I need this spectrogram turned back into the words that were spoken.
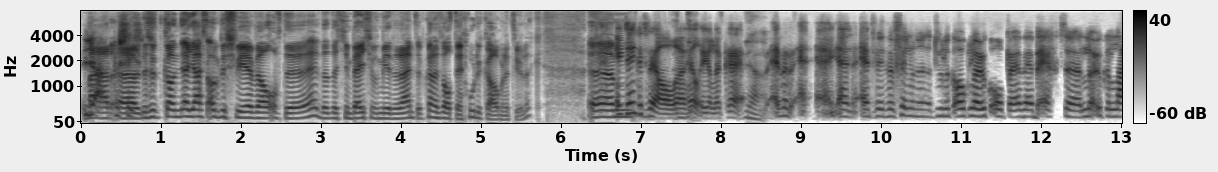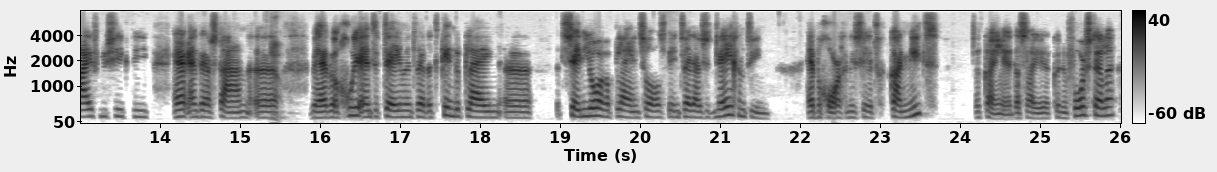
Ja, Maar, eh, dus het kan ja, juist ook de sfeer wel, of de, hè, dat, dat je een beetje wat meer de ruimte hebt, kan het wel ten goede komen natuurlijk. Ehm, Ik denk het wel, eh, heel eerlijk. Ja. En, we, en, we- vullen het natuurlijk ook leuk op. Hè. We hebben echt eh, leuke live muziek die her en der staan. Eh, Ja. We hebben goede entertainment. We hebben het kinderplein, eh, het seniorenplein, zoals we in 2019 hebben georganiseerd. Kan niet. Dat, kan je, dat zou je kunnen voorstellen.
